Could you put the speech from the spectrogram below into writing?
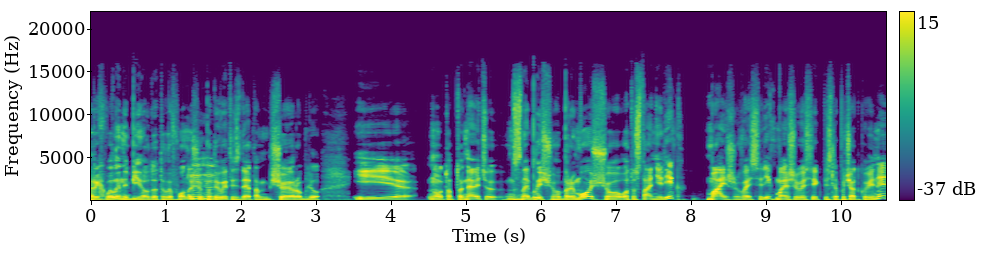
три хвилини бігав до телефону, щоб mm-hmm. подивитись, де там що я роблю. І ну, тобто, навіть з найближчого беремо, що от останній рік, майже весь рік, майже весь рік після початку війни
